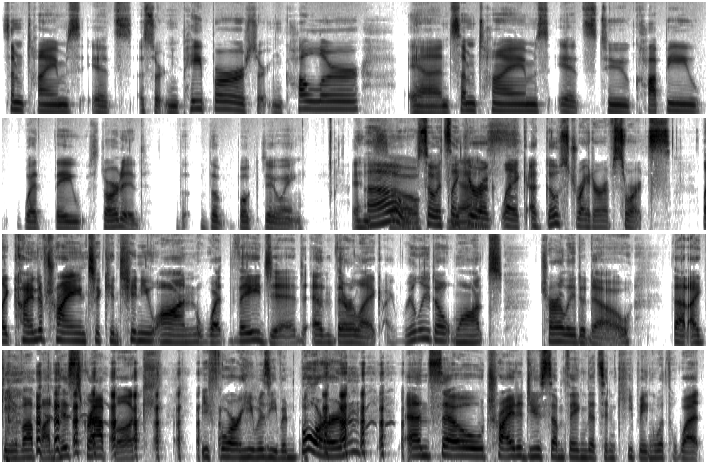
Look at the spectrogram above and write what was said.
sometimes it's a certain paper or a certain color, and sometimes it's to copy what they started the, the book doing. And oh, so, so it's like you're a, like a ghostwriter of sorts, like kind of trying to continue on what they did, and they're like, I really don't want Charlie to know that I gave up on his scrapbook before he was even born, and so try to do something that's in keeping with what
